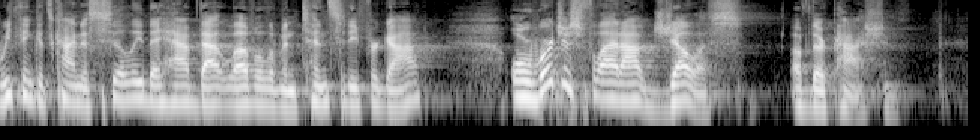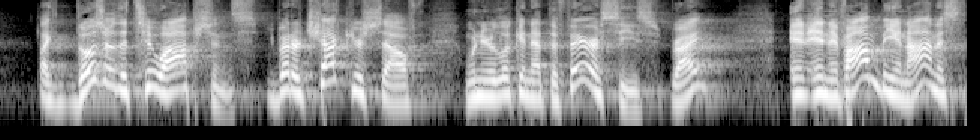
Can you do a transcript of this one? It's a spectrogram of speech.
we think it's kind of silly they have that level of intensity for God, or we're just flat out jealous of their passion. Like, those are the two options. You better check yourself when you're looking at the Pharisees, right? And, and if I'm being honest,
